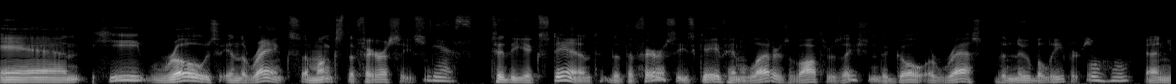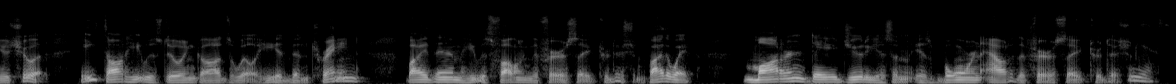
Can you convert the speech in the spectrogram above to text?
and he rose in the ranks amongst the Pharisees Yes. To the extent that the Pharisees gave him letters of authorization to go arrest the new believers hmm and Yeshua. He thought he was doing God's will. He had been trained by them. He was following the Pharisaic tradition. By the way, modern day Judaism is born out of the Pharisaic tradition. Yes.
